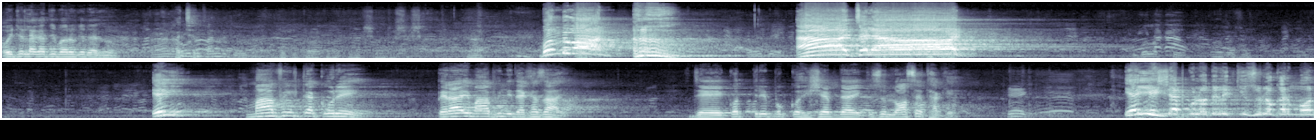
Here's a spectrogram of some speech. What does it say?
ওইটা লাগাতে পারো কি দেখো? আচ্ছা। বন্ধুগণ। এই মাহফিলটা করে প্রায় মাহফিলি দেখা যায়। যে কর্তৃপক্ষ হিসেব দেয় কিছু লসে থাকে। এই হিসাবগুলো দিলে কিছু লোকের মন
